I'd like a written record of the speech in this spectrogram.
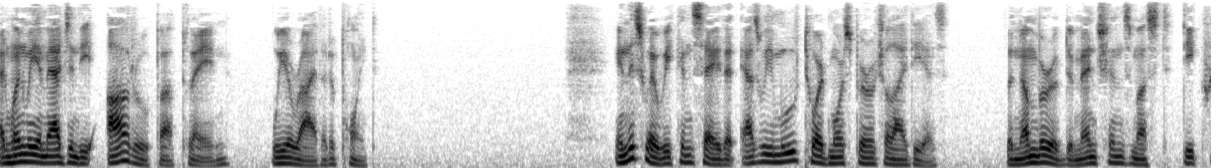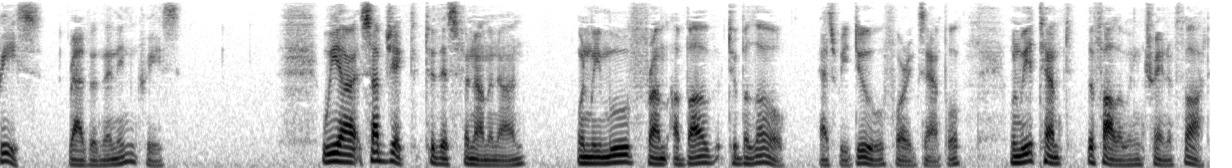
and when we imagine the Arupa plane, we arrive at a point. In this way, we can say that as we move toward more spiritual ideas, the number of dimensions must decrease rather than increase. We are subject to this phenomenon when we move from above to below as we do, for example, when we attempt the following train of thought.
